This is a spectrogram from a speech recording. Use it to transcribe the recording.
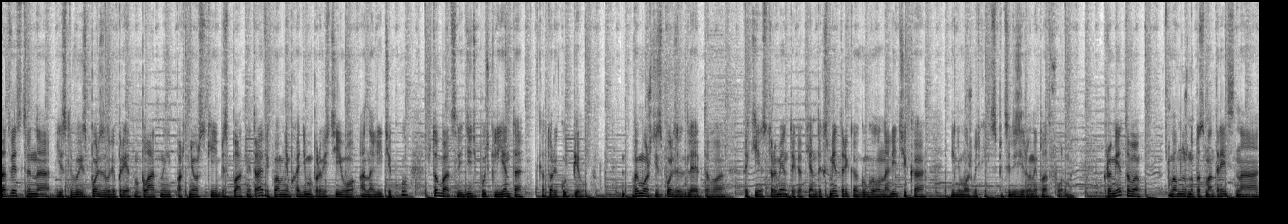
Соответственно, если вы использовали при этом платный, партнерский и бесплатный трафик, вам необходимо провести его аналитику, чтобы отследить путь клиента, который купил. Вы можете использовать для этого такие инструменты, как Яндекс.Метрика, Google Аналитика или, может быть, какие-то специализированные платформы. Кроме этого, вам нужно посмотреть на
